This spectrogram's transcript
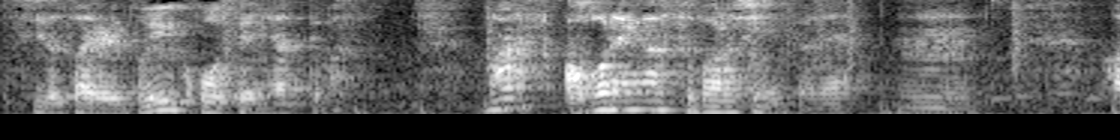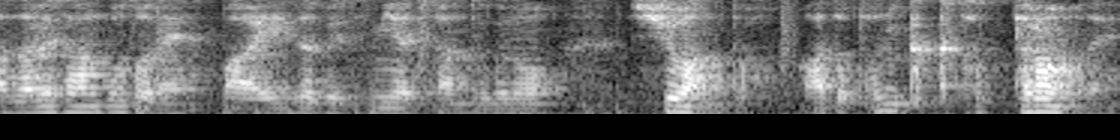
映し出されるという構成になってます。まずこれが素晴らしいんですよね。うん。浅部さんことね、まあ、エリザベス宮地監督の手腕とあととにかく撮ったろうのね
